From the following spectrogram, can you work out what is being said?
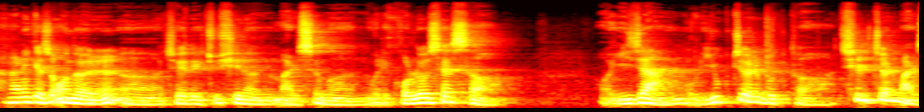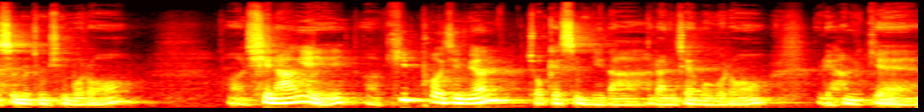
하나님께서 오늘 어, 저희들이 주시는 말씀은 우리 골로새서 어, 2장 우리 6절부터 7절 말씀을 중심으로 어, 신앙이 어, 깊어지면 좋겠습니다. 라는 제목으로 우리 함께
